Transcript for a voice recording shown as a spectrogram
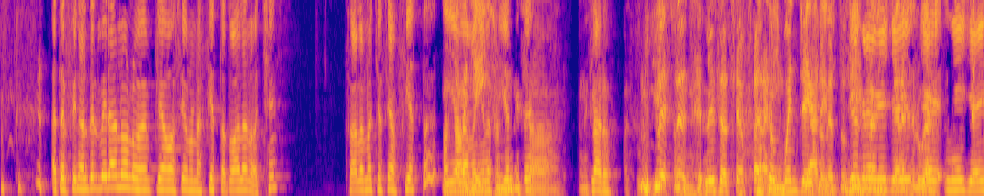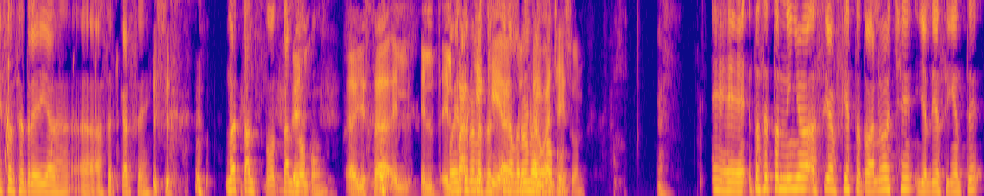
Hasta el final del verano los empleados hacían una fiesta toda la noche. Toda la noche hacían fiesta y a la mañana Jason siguiente... Esa- Claro. Jason Les, hacía falta un buen Jason el- estos Yo creo que ni Jason se atrevía a acercarse. no es tan, tan El- loco. Ahí está el, el, el parque que asesino, es asustaba a. Jason. Eh, entonces estos niños hacían fiesta toda la noche y al día siguiente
